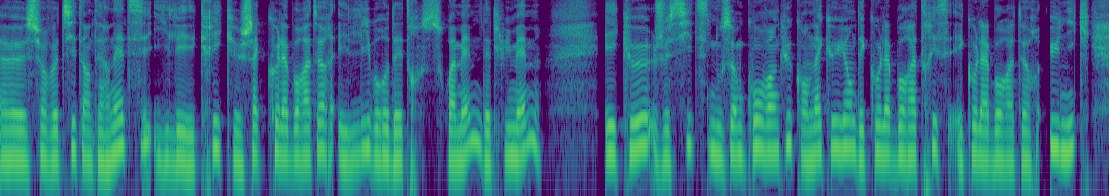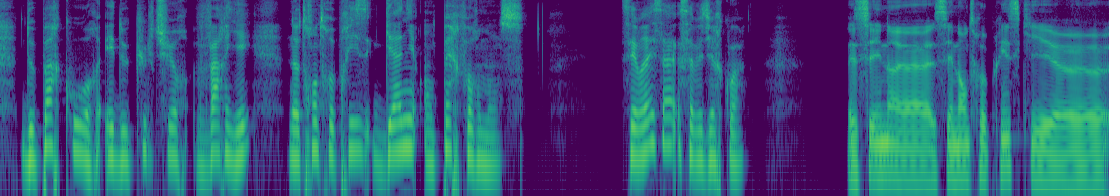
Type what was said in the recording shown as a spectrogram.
Euh, sur votre site internet, il est écrit que chaque collaborateur est libre d'être soi-même, d'être lui-même, et que, je cite, nous sommes convaincus qu'en accueillant des collaboratrices et collaborateurs uniques, de parcours et de cultures variées, notre entreprise gagne en performance. C'est vrai ça? Ça veut dire quoi? C'est une, euh, une entreprise qui euh,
